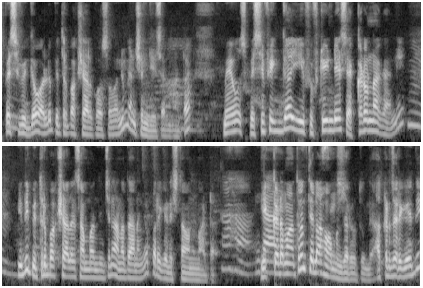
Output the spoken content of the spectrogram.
స్పెసిఫిక్గా వాళ్ళు పితృపక్షాల కోసం అని మెన్షన్ చేశారు అనమాట మేము స్పెసిఫిక్గా ఈ ఫిఫ్టీన్ డేస్ ఎక్కడున్నా కానీ. ఇది పితృపక్షాలకు సంబంధించిన అన్నదానంగా పరిగణిస్తాం అనమాట ఇక్కడ మాత్రం తిలాహోమం. జరుగుతుంది అక్కడ జరిగేది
